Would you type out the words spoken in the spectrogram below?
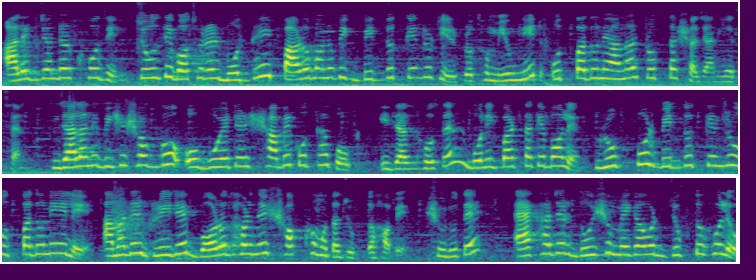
আলেকজান্ডার খোজিন চলতি বছরের মধ্যেই পারমাণবিক বিদ্যুৎ কেন্দ্রটির প্রথম ইউনিট উৎপাদনে আনার প্রত্যাশা জানিয়েছেন। জ্বালানি বিশেষজ্ঞ ও বুয়েটের সাবেক অধ্যাপক ইজাজ হোসেন বণিক বার্তাকে বলেন, রূপপুর বিদ্যুৎ কেন্দ্র উৎপাদনে এলে আমাদের গ্রিডে বড় ধরনের সক্ষমতা যুক্ত হবে। শুরুতে এক হাজার দুইশো মেগাওয়াট যুক্ত হলেও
